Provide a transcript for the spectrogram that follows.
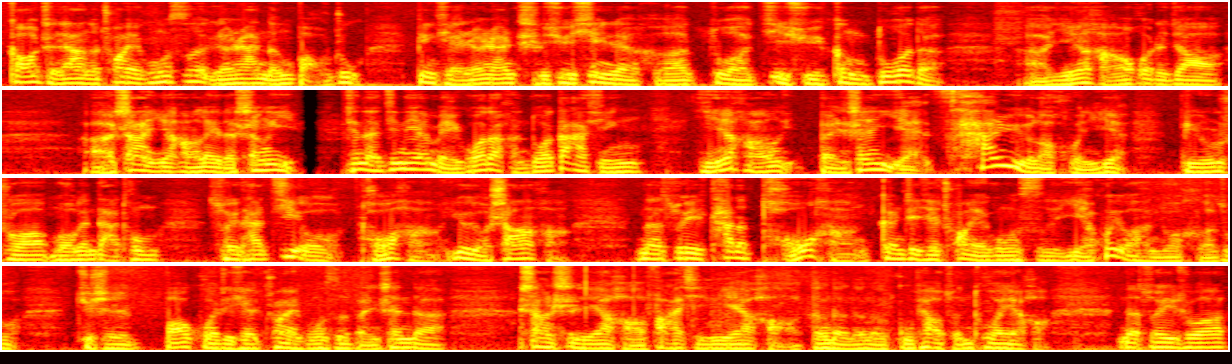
高质量的创业公司仍然能保住，并且仍然持续信任和做继续更多的呃银行或者叫。呃，商业银行类的生意，现在今天美国的很多大型银行本身也参与了混业，比如说摩根大通，所以它既有投行又有商行，那所以它的投行跟这些创业公司也会有很多合作，就是包括这些创业公司本身的上市也好、发行也好等等等等，股票存托也好，那所以说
